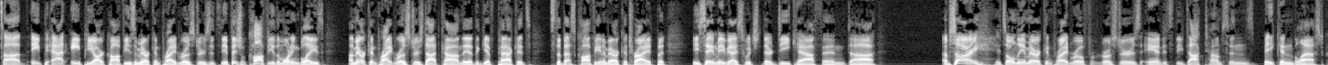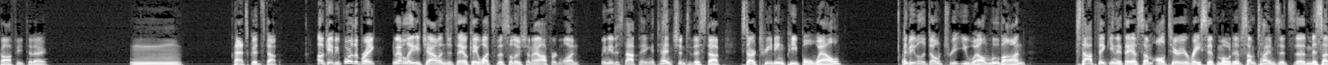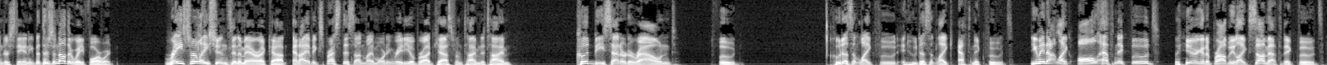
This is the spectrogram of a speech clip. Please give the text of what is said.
Uh, at APR Coffee is American Pride Roasters. It's the official coffee of the Morning Blaze. AmericanPrideRoasters.com. They have the gift packets. It's the best coffee in America. Try it. But he's saying maybe I switched their decaf. And uh, I'm sorry. It's only American Pride Ro- Roasters, and it's the Doc Thompson's Bacon Blast coffee today. Mmm. That's good stuff. Okay, before the break, we had a lady challenge and say, okay, what's the solution? I offered one. We need to stop paying attention to this stuff. Start treating people well. And people that don't treat you well, move on. Stop thinking that they have some ulterior racist motive. Sometimes it's a misunderstanding, but there's another way forward. Race relations in America, and I have expressed this on my morning radio broadcast from time to time, could be centered around food. Who doesn't like food and who doesn't like ethnic foods? You may not like all ethnic foods. But you're going to probably like some ethnic foods.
